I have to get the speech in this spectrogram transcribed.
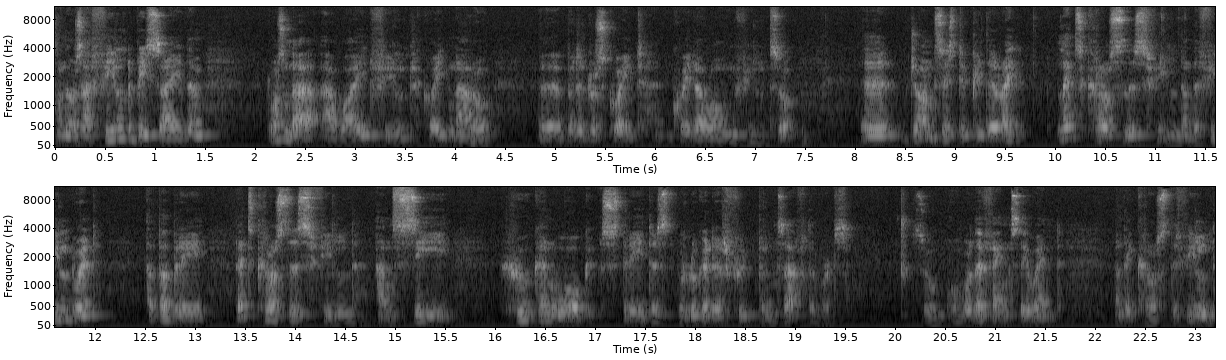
And there was a field beside them. It wasn't a, a wide field, quite narrow, uh, but it was quite quite a long field. So uh, John says to Peter, right, let's cross this field. And the field went up a brae. Let's cross this field and see who can walk straightest. We'll look at their footprints afterwards. So over the fence they went and they crossed the field.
